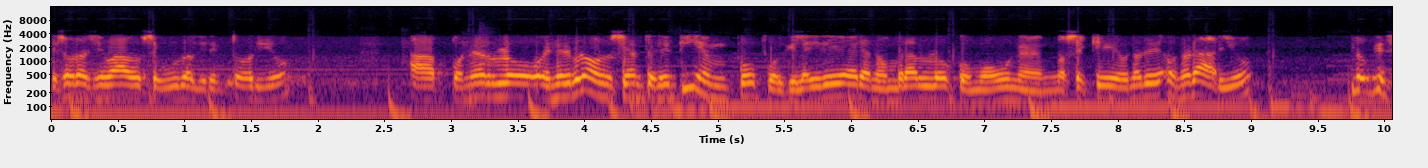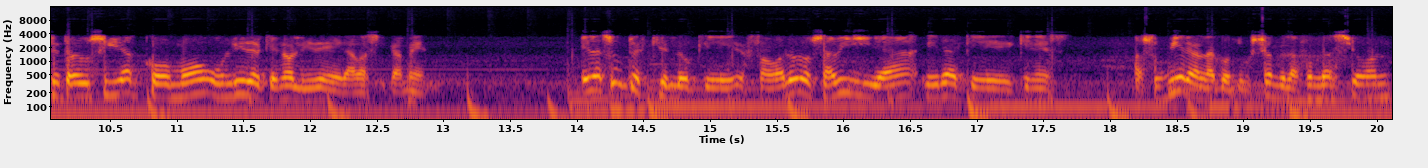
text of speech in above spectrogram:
Eso habrá llevado seguro al directorio a ponerlo en el bronce antes de tiempo, porque la idea era nombrarlo como un no sé qué honorario, lo que se traducía como un líder que no lidera, básicamente. El asunto es que lo que Favaloro sabía era que quienes asumieran la conducción de la fundación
